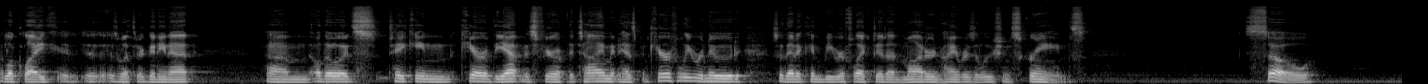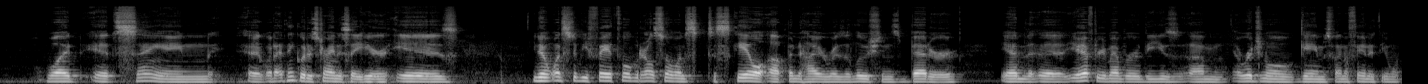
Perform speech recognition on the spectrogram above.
look like is, what they're getting at. Um, although it's taking care of the atmosphere of the time, it has been carefully renewed so that it can be reflected on modern high-resolution screens. So, what it's saying, uh, what I think what it's trying to say here is, you know, it wants to be faithful, but it also wants to scale up in higher resolutions better and uh, you have to remember these um, original games, Final Fantasy, 1,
